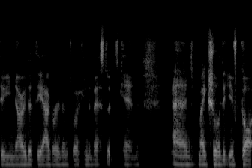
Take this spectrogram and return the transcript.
you know that the algorithm's working the best it can, and make sure that you've got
